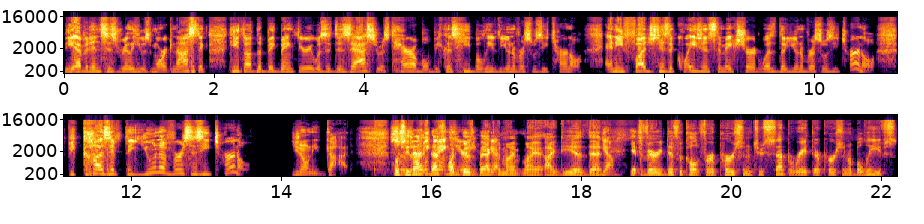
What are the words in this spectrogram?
the evidence is really he was more agnostic. He thought the Big Bang Theory was a disaster, was terrible because he believed the universe was eternal. And he fudged his equations to make sure it was the universe was eternal. Because if the universe is eternal, you don't need God. well. So see that Big that's Bang what goes back yeah, to my my idea that yeah. it's very difficult for a person to separate their personal beliefs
